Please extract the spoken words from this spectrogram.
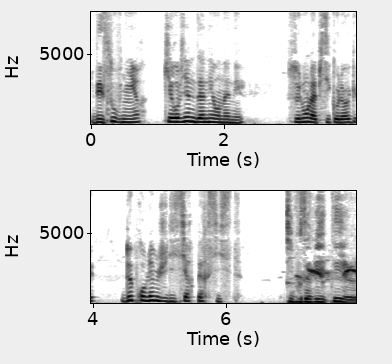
Des souvenirs qui reviennent d'année en année. Selon la psychologue, deux problèmes judiciaires persistent. Si vous avez été euh,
